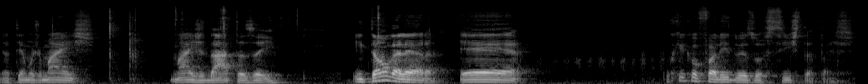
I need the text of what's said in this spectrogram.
Já temos mais mais datas aí. Então, galera, é Por que que eu falei do Exorcista, rapaz?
